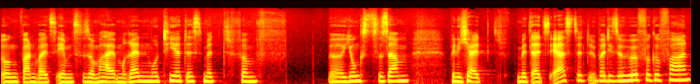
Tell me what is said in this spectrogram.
irgendwann, weil es eben zu so einem halben Rennen mutiert ist mit fünf äh, Jungs zusammen, bin ich halt mit als Erste über diese Höfe gefahren.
